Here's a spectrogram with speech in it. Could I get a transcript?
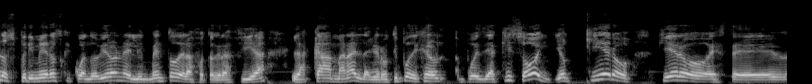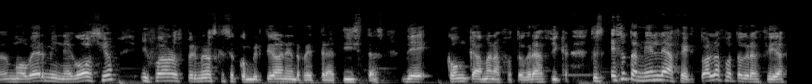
los primeros que cuando vieron el invento de la fotografía, la cámara, el daguerrotipo, dijeron, pues de aquí soy, yo quiero, quiero este, mover mi negocio, y fueron los primeros que se convirtieron en retratistas de, con cámara fotográfica. Entonces, eso también le afectó a la fotografía,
